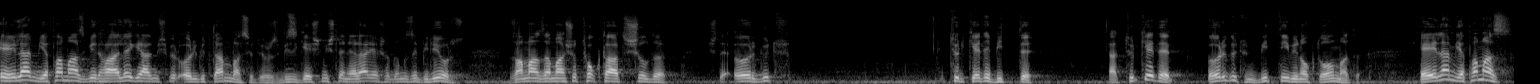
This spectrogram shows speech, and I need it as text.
eylem yapamaz bir hale gelmiş bir örgütten bahsediyoruz. Biz geçmişte neler yaşadığımızı biliyoruz. Zaman zaman şu tok tartışıldı. İşte örgüt Türkiye'de bitti. Ya Türkiye'de örgütün bittiği bir nokta olmadı. Eylem yapamaz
